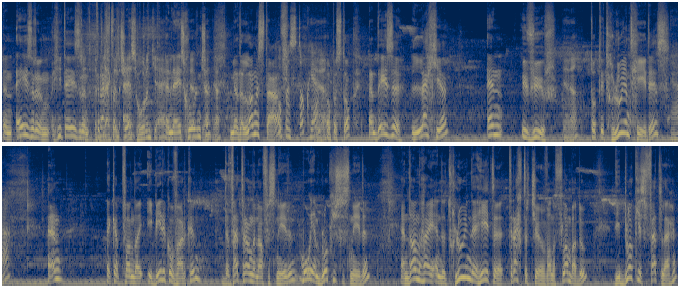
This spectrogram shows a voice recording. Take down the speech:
een ijzeren, gietijzeren Het lijkt een ijshoorntje eigenlijk. Een ijshoorntje Ja, ja, ja. met een lange staaf Op een stok, ja? Ja. op een stok. En deze leg je in uw vuur Ja. tot dit gloeiend heet is. Ja. En ik heb van dat Iberico varken de vetranden afgesneden, mooi in blokjes gesneden. En dan ga je in het gloeiende hete trechtertje van de flambadou die blokjes vet leggen.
